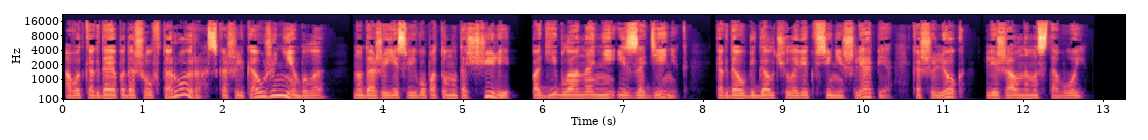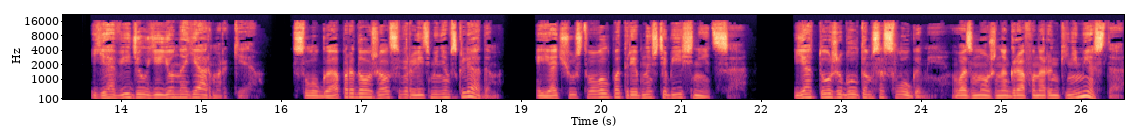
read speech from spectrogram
А вот когда я подошел второй раз, кошелька уже не было. Но даже если его потом утащили, погибла она не из-за денег. Когда убегал человек в синей шляпе, кошелек лежал на мостовой. Я видел ее на ярмарке. Слуга продолжал сверлить меня взглядом, и я чувствовал потребность объясниться. Я тоже был там со слугами. Возможно, графу на рынке не место,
